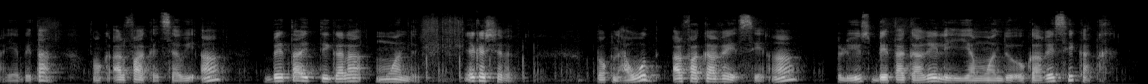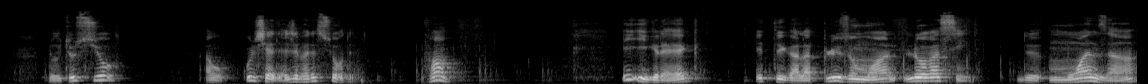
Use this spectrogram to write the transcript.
ها هي bêta دونك الفا كتساوي 1 بيتا يتيكالا موان 2 ياك الشباب دونك نعوض الفا كاري سي 1 plus bêta carré اللي هي moins 2 au carré c'est 4 le tout sur أو كل شيء هذا العجب هذا sur 2 مفهوم y est égal à plus ou moins le racine de moins 1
